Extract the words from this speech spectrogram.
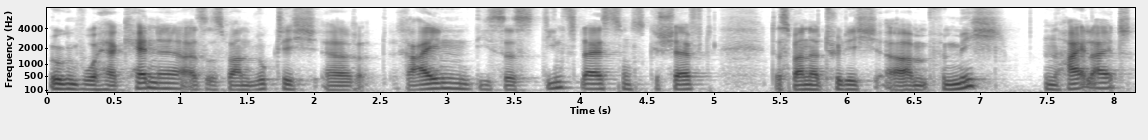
irgendwoher kenne. Also es waren wirklich äh, rein dieses Dienstleistungsgeschäft das war natürlich ähm, für mich ein Highlight.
